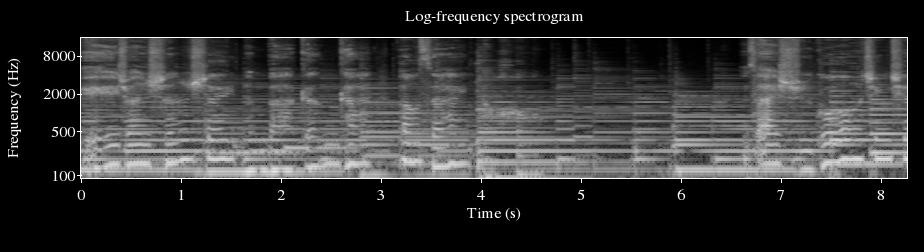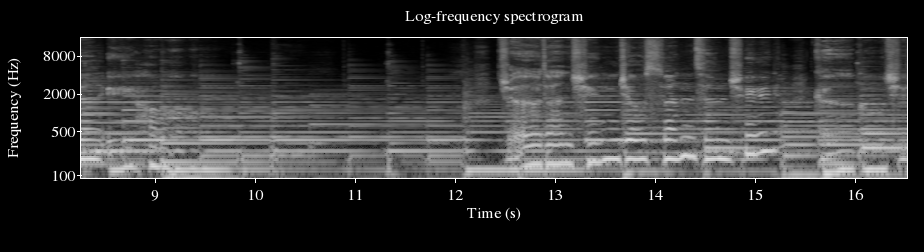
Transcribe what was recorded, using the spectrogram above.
一转身，谁能把感慨抛在脑？在时过境迁以后，这段情就算曾经刻骨且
